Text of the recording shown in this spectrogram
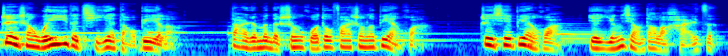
镇上唯一的企业倒闭了，大人们的生活都发生了变化，这些变化也影响到了孩子。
